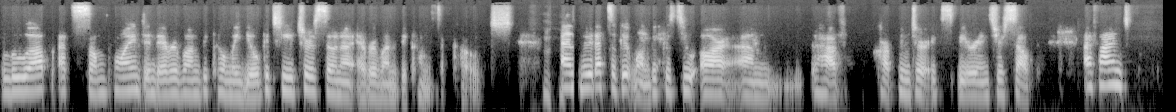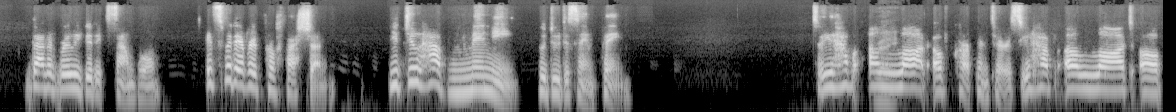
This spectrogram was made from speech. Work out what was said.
blew up at some point and everyone become a yoga teacher. So now everyone becomes a coach. and maybe that's a good one because you are, um, have carpenter experience yourself. I find that a really good example. It's with every profession. You do have many who do the same thing. So you have a right. lot of carpenters, you have a lot of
